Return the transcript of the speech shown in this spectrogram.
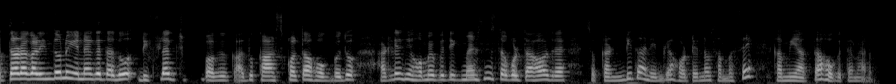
ಒತ್ತಡಗಳಿಂದನೂ ಏನಾಗುತ್ತೆ? ಅದು ರಿಫ್ಲೆಕ್ಟ್ ಅದು ಕಾಣಿಸ್ಕೊಳ್ತಾ ಹೋಗ್ಬೋದು. ಅಟ್ಲೀಸ್ಟ್ ನೀವು ಹೋಮಿಯೋಪತಿಕ್ ಮೆಡಿಸಿನ್ಸ್ ತೊಗೊಳ್ತಾ ಹೋದರೆ ಸೊ ಖಂಡಿತ ನಿಮಗೆ ಹೊಟ್ಟೆ ನೋವು ಸಮಸ್ಯೆ ಕಮ್ಮಿ ಆಗ್ತಾ ಹೋಗುತ್ತೆ ಮೇಡಮ್.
